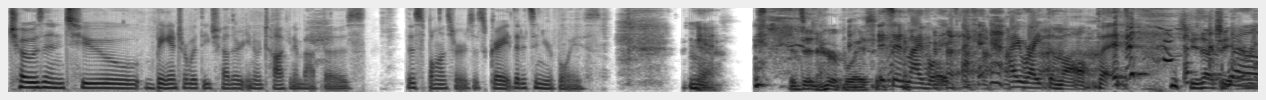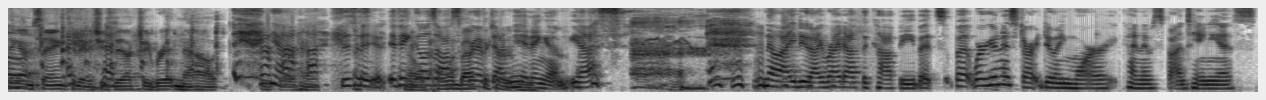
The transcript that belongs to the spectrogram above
chosen to banter with each other. You know, talking about those those sponsors. It's great that it's in your voice. yeah. It's in her voice. It's in my voice. I, I write them all, but she's actually, Well- everything I'm saying today, she's actually written out. yeah, this is if he No, goes off script, I'm hitting him. Yes. no, I do. I write out the copy, but but we're going to start doing more kind of spontaneous.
